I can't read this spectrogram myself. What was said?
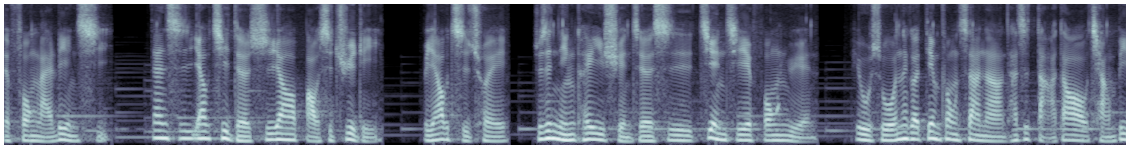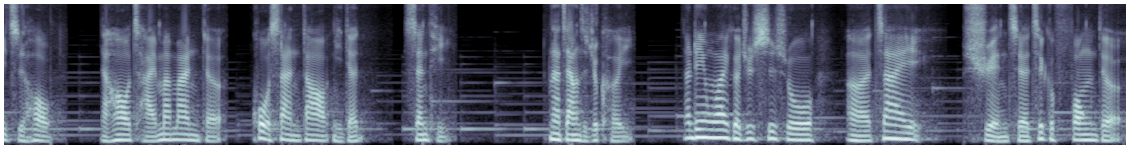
的风来练习，但是要记得是要保持距离，不要直吹。就是您可以选择是间接风源，譬如说那个电风扇啊，它是打到墙壁之后，然后才慢慢的扩散到你的身体，那这样子就可以。那另外一个就是说，呃，在选择这个风的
